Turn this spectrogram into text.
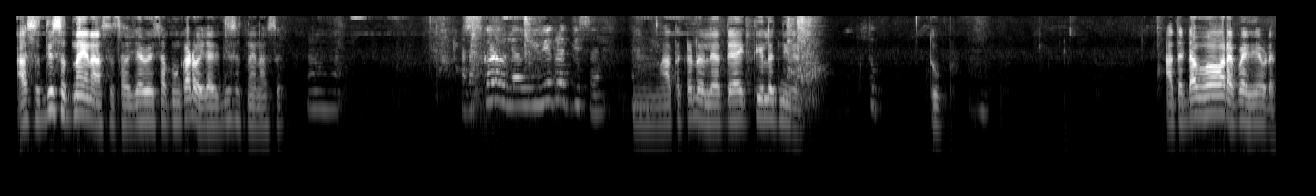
असं दिसत नाही ना असं ज्यावेळेस आपण काढवायच्या आधी दिसत नाही ना असं. हम्म. आता कळवल्यावर वेगळंच दिसन. हम्म, आता कडवल्या त्या एक तेलच निघत तू तूप. आता डबा वारा पाहिजे एवढ्यात.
